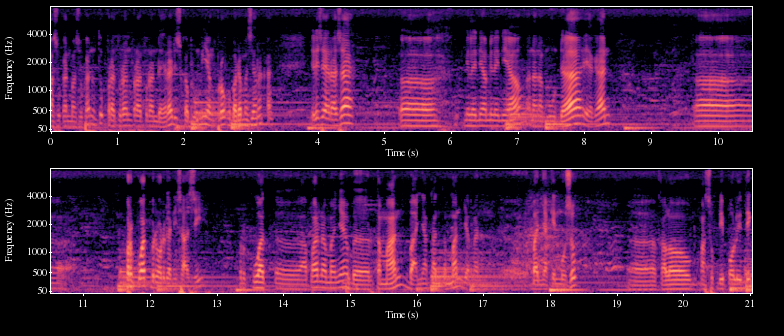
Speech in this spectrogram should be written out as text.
masukan-masukan untuk peraturan-peraturan daerah di Sukabumi yang pro kepada masyarakat. Jadi saya rasa eh, milenial-milenial, anak-anak muda ya kan perkuat berorganisasi, perkuat eh, apa namanya berteman, banyakkan teman, jangan eh, banyakin musuh. Eh, kalau masuk di politik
